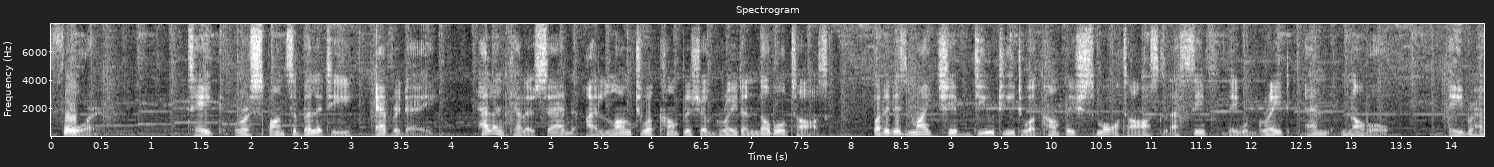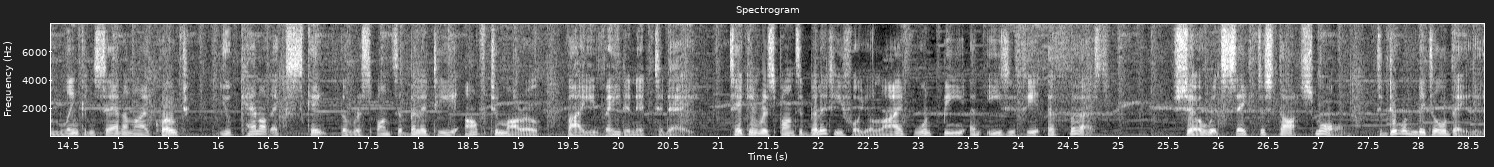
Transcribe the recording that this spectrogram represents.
4. Take responsibility every day. Helen Keller said, I long to accomplish a great and noble task, but it is my chief duty to accomplish small tasks as if they were great and noble. Abraham Lincoln said, and I quote, You cannot escape the responsibility of tomorrow by evading it today. Taking responsibility for your life won't be an easy feat at first. So it's safe to start small, to do a little daily.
